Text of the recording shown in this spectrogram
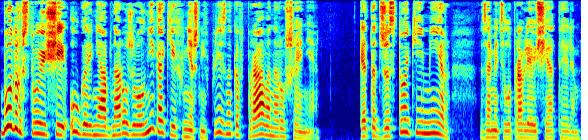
Бодрствующий угорь не обнаруживал никаких внешних признаков правонарушения. «Этот жестокий мир», — заметил управляющий отелем.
